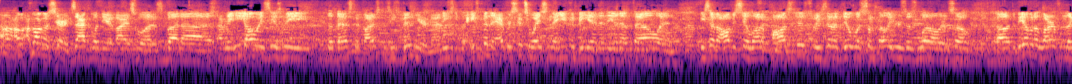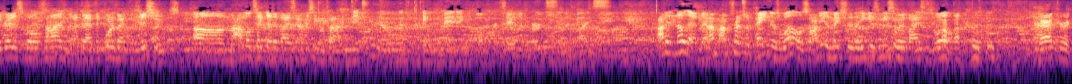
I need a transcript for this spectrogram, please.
I'm not going to share exactly what the advice was, but uh, I mean, he always gives me the best advice because he's been here, man. He's, he's been in every situation that you could be in in the NFL, and he's had obviously a lot of positives, but he's had to deal with some failures as well. And so uh, to be able to learn from the greatest of all time at, at the quarterback position, um, I'm going to take that advice every single time. Did you know that Peyton Manning offered Jalen Hurts some advice? I didn't know that, man. I'm, I'm, friends with Peyton as well, so I need to make sure that he gives me some advice as well. Patrick,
